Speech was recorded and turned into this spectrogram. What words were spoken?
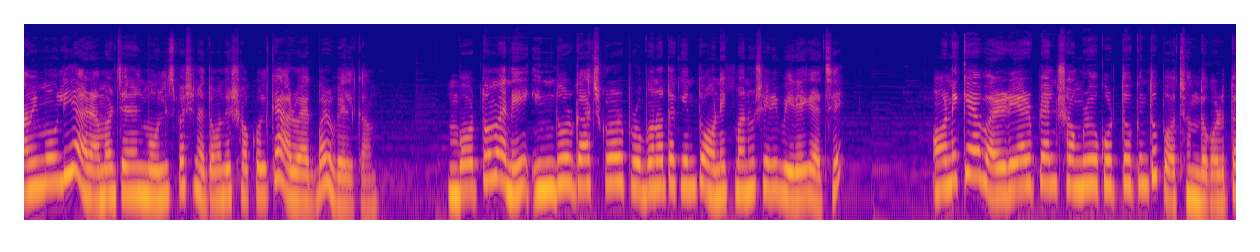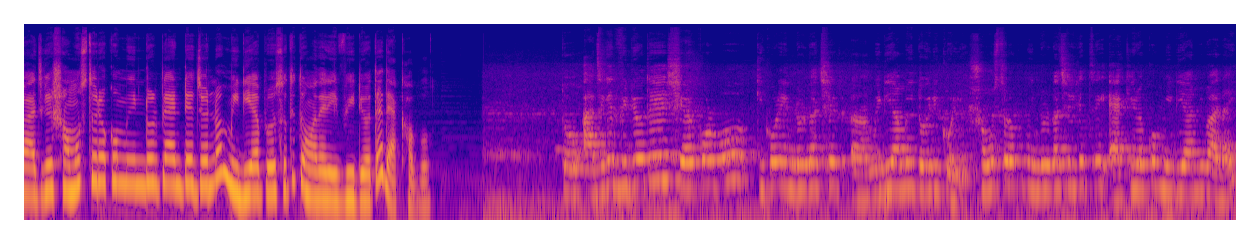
আমি মৌলি আর আমার চ্যানেল মৌলিস পাশানে তোমাদের সকলকে আরও একবার ওয়েলকাম। বর্তমানে ইনডোর গাছ করার প্রবণতা কিন্তু অনেক মানুষেরই বেড়ে গেছে। অনেকে আবার রেয়ার প্ল্যান্ট সংগ্রহ করতেও কিন্তু পছন্দ করে। তো আজকে সমস্ত রকম ইনডোর প্ল্যান্টের জন্য মিডিয়া প্রস্তুতি তোমাদের এই ভিডিওতে দেখাবো। তো আজকের ভিডিওতে শেয়ার করব কি করে ইনডোর গাছের মিডিয়া আমি তৈরি করি। সমস্ত রকম ইনডোর গাছের ক্ষেত্রে একই রকম মিডিয়া আমি বানাই।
